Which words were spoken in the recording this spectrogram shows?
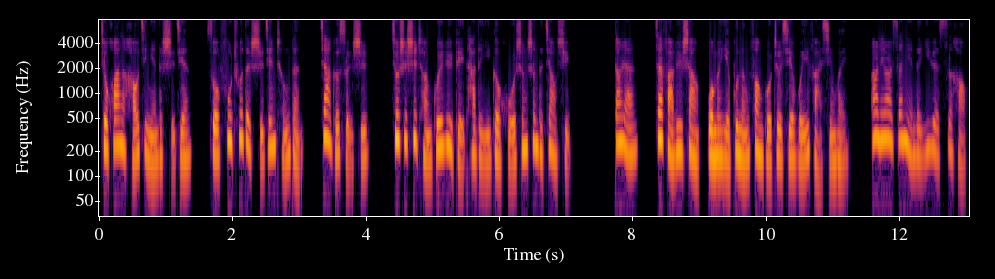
就花了好几年的时间，所付出的时间成本、价格损失。就是市场规律给他的一个活生生的教训。当然，在法律上，我们也不能放过这些违法行为。二零二三年的一月四号，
